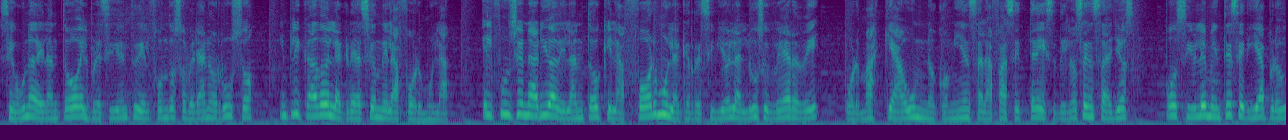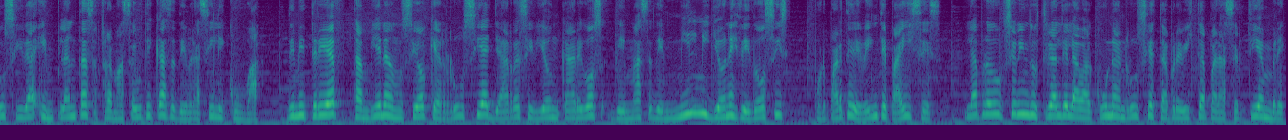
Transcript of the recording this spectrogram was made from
según adelantó el presidente del Fondo Soberano ruso implicado en la creación de la fórmula. El funcionario adelantó que la fórmula que recibió la luz verde, por más que aún no comienza la fase 3 de los ensayos, posiblemente sería producida en plantas farmacéuticas de Brasil y Cuba. Dmitriev también anunció que Rusia ya recibió encargos de más de mil millones de dosis por parte de 20 países. La producción industrial de la vacuna en Rusia está prevista para septiembre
